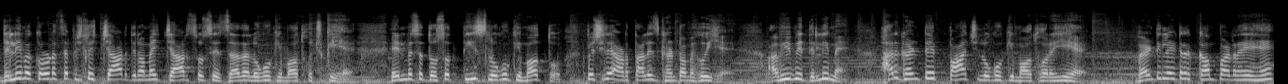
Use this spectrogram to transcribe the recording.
दिल्ली में कोरोना से पिछले चार दिनों में 400 से ज़्यादा लोगों की मौत हो चुकी है। इनमें से 230 लोगों की मौत तो पिछले 48 घंटों में हुई है। अभी भी दिल्ली में हर घंटे पाँच लोगों की मौत हो रही है। वेंटिलेटर कम पड़ रहे हैं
